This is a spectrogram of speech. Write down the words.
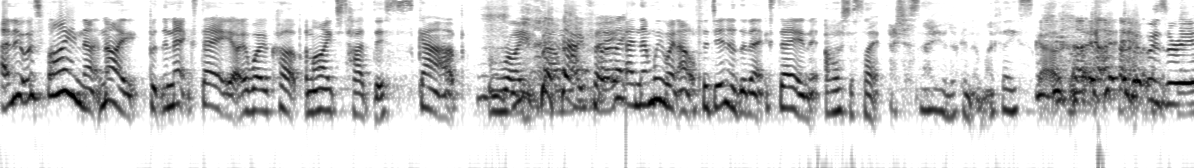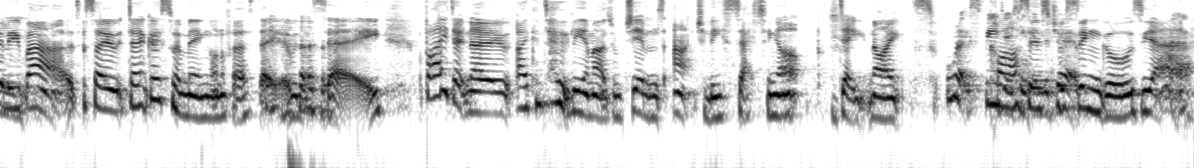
and it was fine that night. But the next day I woke up and I just had this scab right down my face. And then we went out for dinner the next day and I was just like, I just know you're looking at my face scab. Like, it was really bad. So don't go swimming on a first date, I would say. But I don't know. I can totally imagine gyms actually setting up date nights All like speed dating in classes the for singles, yeah,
